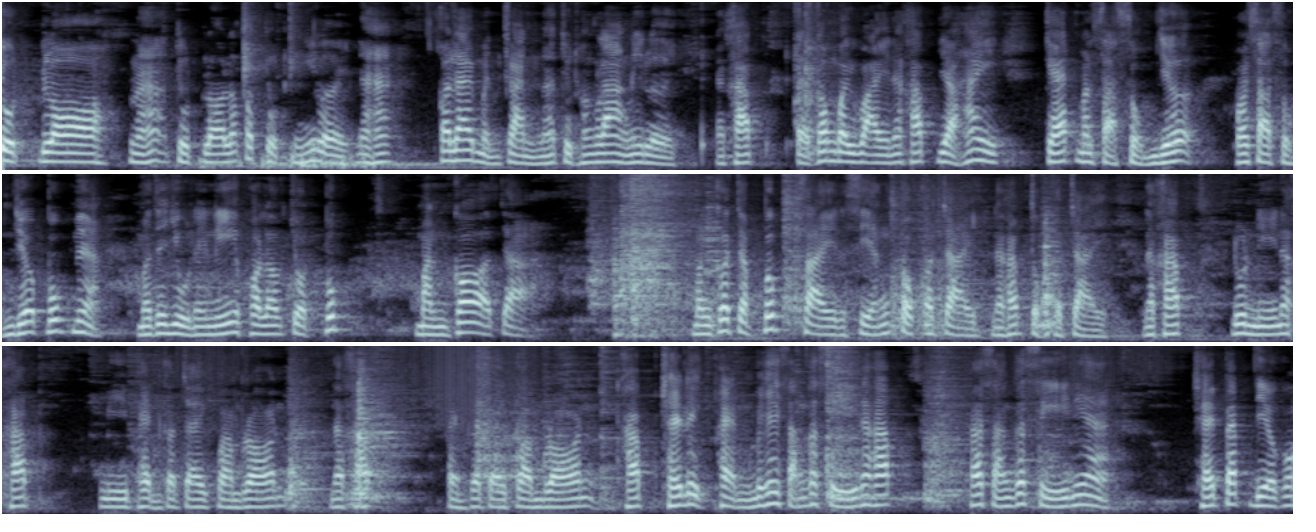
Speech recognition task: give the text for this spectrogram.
จุดรอนะฮะจุดรอแล้วก็จุดอย่างนี้เลยนะฮะก็ได้เหมือนกันนะจุดข้างล่างนี่เลย นะครับ แต่ต้องไวๆนะครับ อย่าให้แก๊สมันสะสมเยอะ พอสะสมเยอะปุ๊บเนี่ย มันจะอยู่ในนี้ พอเราจดปุ๊บ มันก็จะ มันก็จะปุ๊บใส่เสียงตกกระจายนะครับ ตกกระจายนะครับ รุ่นนี้นะครับ มีแผ่นกระจายความร้อนนะครับ แผ่นกระจายความร้อนครับ ใช้เหล็กแผ่นไม่ใช่สังกะสีนะครับ ถ้าสังกะสีเนี่ยใช้แป๊บเดียวก็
